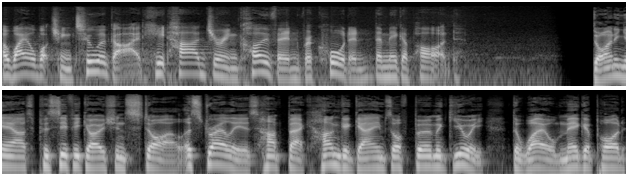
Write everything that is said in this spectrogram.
A whale watching tour guide hit hard during COVID recorded the megapod. Dining out Pacific Ocean style, Australia's humpback Hunger Games off Bermagui. The whale megapod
